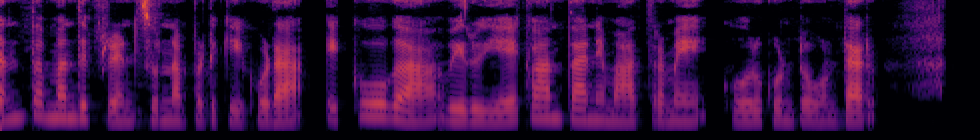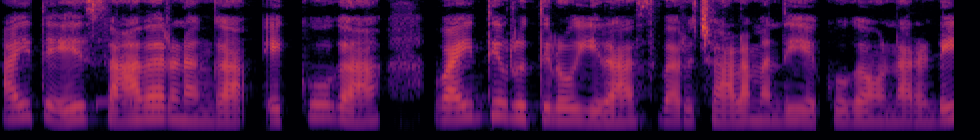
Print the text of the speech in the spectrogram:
ఎంతమంది ఫ్రెండ్స్ ఉన్నప్పటికీ కూడా ఎక్కువగా వీరు ఏకాంతాన్ని మాత్రమే కోరుకుంటూ ఉంటారు. అయితే సాధారణంగా ఎక్కువగా వైద్య వృత్తిలో ఈ రాశి వారు చాలామంది ఎక్కువగా ఉన్నారండి.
